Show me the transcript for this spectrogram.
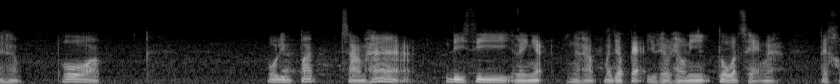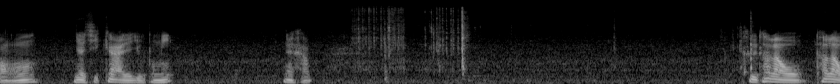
นะครับ พวก Olympus 35 DC อะไรเงี้ยนะครับ มันจะแปะอยู่แถวแถวๆนี้ตัววัดแสงนะ แต่ของยาชิก้าจะอยู่ตรงนี้นะครับ คือถ้าเราถ้าเรา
